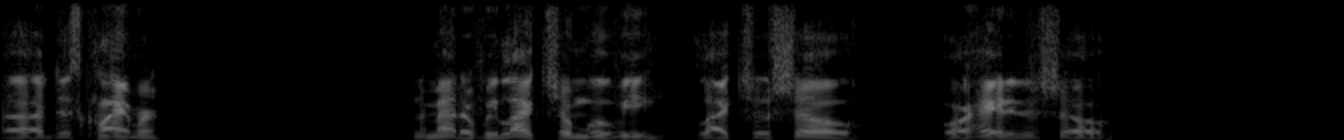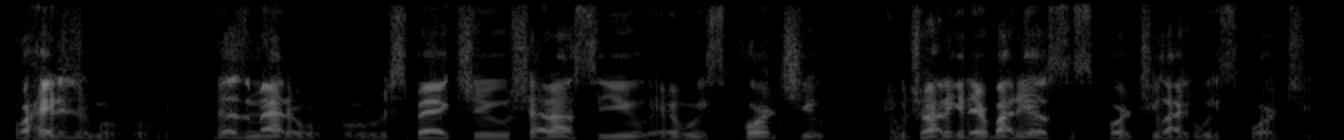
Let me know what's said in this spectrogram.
Uh, disclaimer: No matter if we liked your movie, liked your show, or hated the show, or hated your movie, doesn't matter. We respect you. Shout outs to you, and we support you. And we try to get everybody else to support you like we support you.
